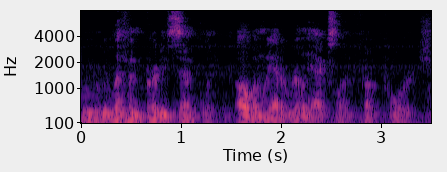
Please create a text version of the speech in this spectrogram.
We were living pretty simply. Oh, and we had a really excellent front porch.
